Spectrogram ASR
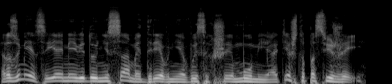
Разумеется, я имею в виду не самые древние высохшие мумии, а те, что посвежей.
